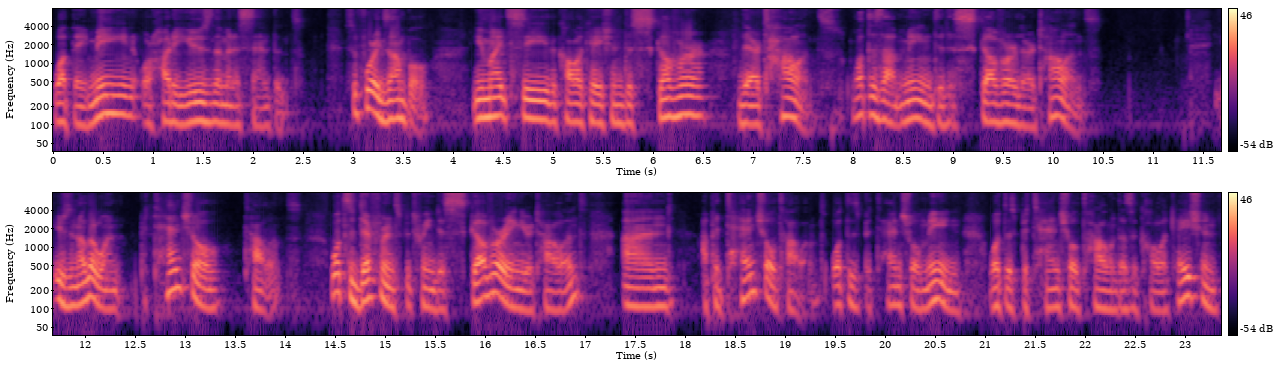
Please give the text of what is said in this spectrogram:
what they mean or how to use them in a sentence. So for example, you might see the collocation discover their talents. What does that mean to discover their talents? Here's another one, potential talents. What's the difference between discovering your talent and a potential talent? What does potential mean? What does potential talent as a collocation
